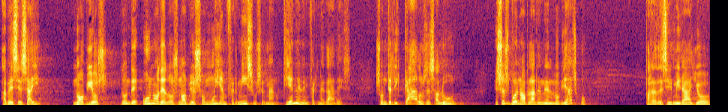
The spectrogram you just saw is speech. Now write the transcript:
A veces hay novios donde uno de los novios son muy enfermizos, hermano, tienen enfermedades, son delicados de salud. Eso es bueno hablar en el noviazgo, para decir, mira, yo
